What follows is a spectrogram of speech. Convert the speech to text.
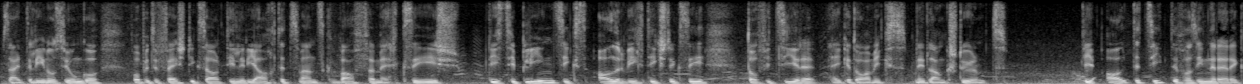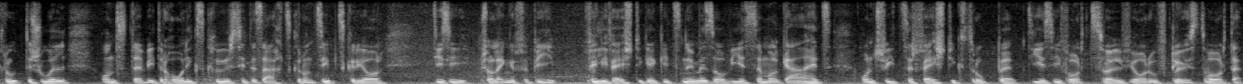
sagt Linus Jungo, der bei der Festungsartillerie 28 Waffenmech war. Disziplin sei das Allerwichtigste. Die Offiziere haben damals nicht lange gestürmt. Die alten Zeiten von seiner Rekrutenschule und der Wiederholungskurs in den 60er und 70er Jahren die sind schon länger vorbei. Viele Festungen gibt es nicht mehr so, wie es einmal gegeben hat. Und die Schweizer Festungstruppen die sind vor zwölf Jahren aufgelöst worden.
